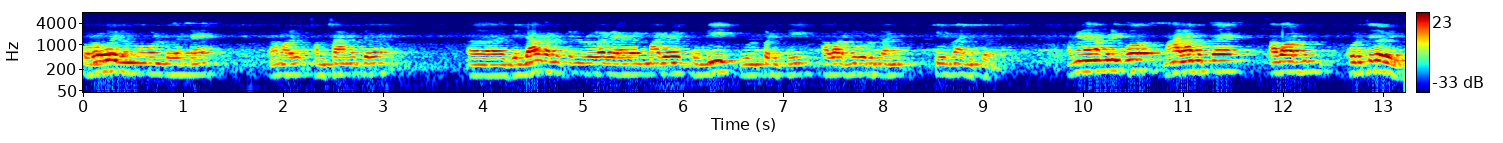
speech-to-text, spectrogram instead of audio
കുറവ് വരുന്നതുകൊണ്ട് തന്നെ നമ്മൾ സംസ്ഥാനത്ത് ജില്ലാ തലത്തിലുള്ള ലേഖകന്മാരെ കൂടി ഉൾപ്പെടുത്തി അവാർഡ് കൊടുക്കാൻ തീരുമാനിച്ചത്. അങ്ങനെ നമ്മളിപ്പോൾ നാലാമത്തെ അവാർഡും കൊടുത്തു കഴിഞ്ഞു.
